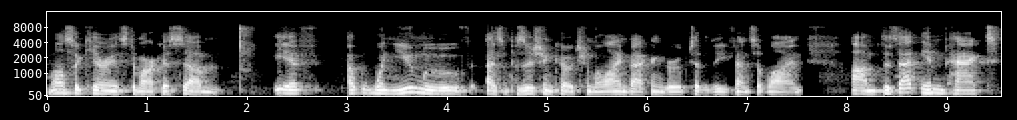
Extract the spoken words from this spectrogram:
I'm also curious, Demarcus, um, if uh, when you move as a position coach from the linebacking group to the defensive line, um, does that impact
